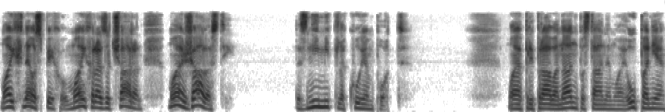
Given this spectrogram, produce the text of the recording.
mojih neuspehov, mojih razočaranj, moje žalosti, da z njimi tlakujem pot. Moja priprava na njen postane moje upanje,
